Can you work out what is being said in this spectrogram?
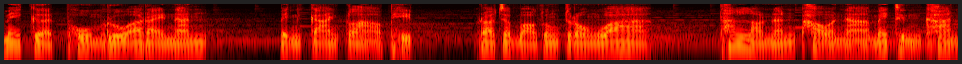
ไม่เกิดภูมิรู้อะไรนั้น เป็นการกล่าวผิด เราจะบอกตรงๆว่า ท่านเหล่านั้นภาวนาไม่ถึงขั้น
